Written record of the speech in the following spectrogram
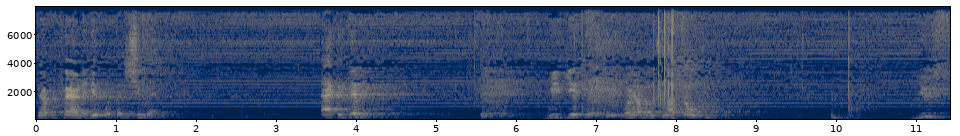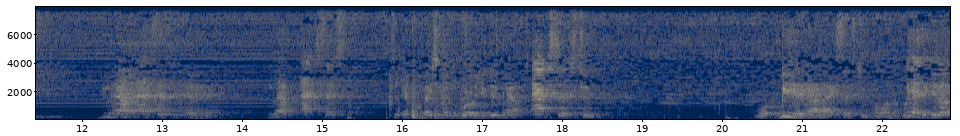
They're preparing to hit what they shoot at. Academically, we get whatever is left over. You, you have access to the internet. You have access to information in the world you didn't have access to. Well, we didn't have access to growing up. We had to get up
